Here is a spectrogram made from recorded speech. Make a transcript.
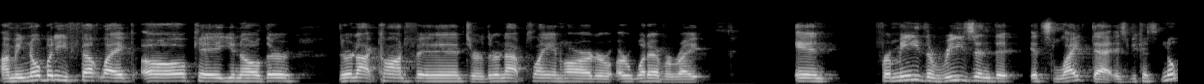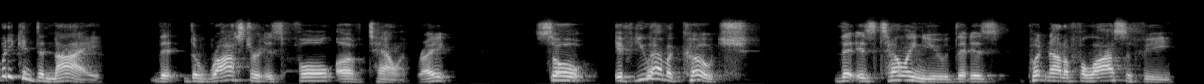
I mean, nobody felt like, oh, okay, you know, they're they're not confident or they're not playing hard or, or whatever, right? And for me, the reason that it's like that is because nobody can deny that the roster is full of talent, right? So if you have a coach that is telling you that is putting out a philosophy,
